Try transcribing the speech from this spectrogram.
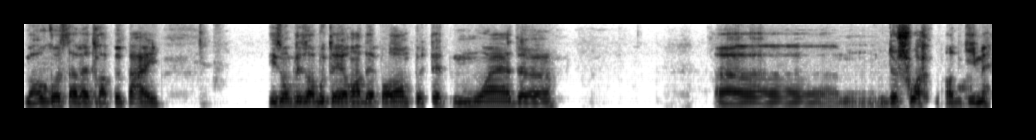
Mais en gros, ça va être un peu pareil. Disons que les embouteilleurs indépendants ont peut-être moins de, euh, de choix, entre guillemets.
